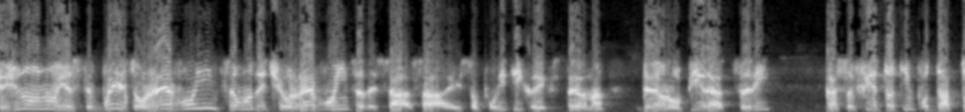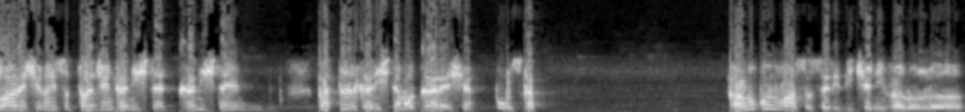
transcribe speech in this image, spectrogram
Deci nu, nu, este, băi, este o revoință, mă, deci o revoință, de sa, sa, este o politică externă de înropire a țării ca să fie tot timpul datoare și noi să tragem ca niște, ca niște catări, ca niște măgare, așa, pe uscat. Ca nu cumva să se ridice nivelul uh,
